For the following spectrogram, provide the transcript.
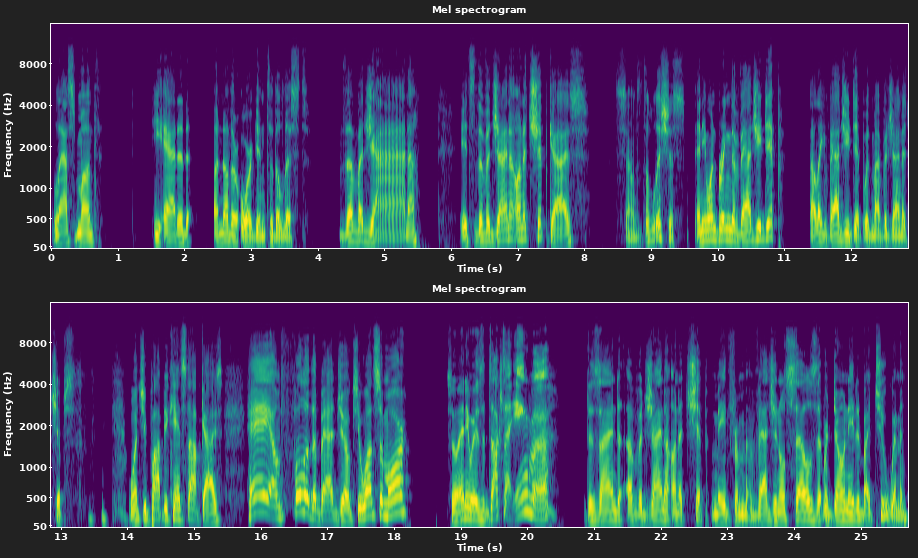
Last month, he added another organ to the list the vagina. It's the vagina on a chip, guys. Sounds delicious. Anyone bring the veggie dip? I like veggie dip with my vagina chips. Once you pop, you can't stop, guys. Hey, I'm full of the bad jokes. You want some more? So, anyways, Dr. Ingber designed a vagina on a chip made from vaginal cells that were donated by two women.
